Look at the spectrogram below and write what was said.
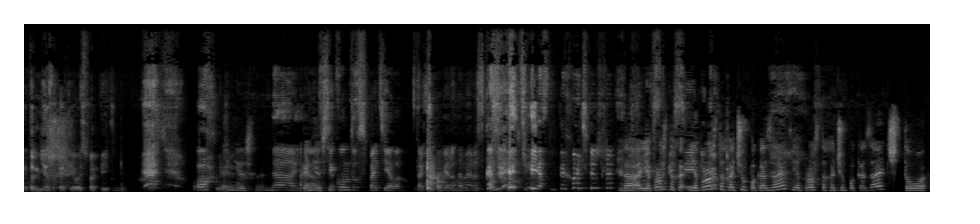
Это мне захотелось попить. Ох, конечно. Да, я конечно. секунду вспотела. Так что, Вера, давай рассказывай, если ты хочешь. Да, я просто, я просто хочу показать, я просто хочу показать, что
